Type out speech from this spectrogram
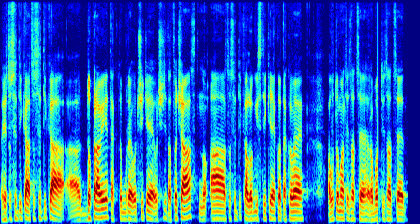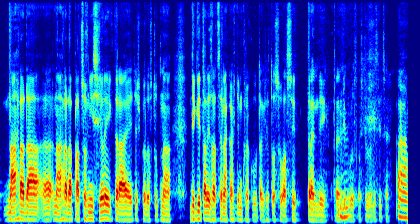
Takže co se týká, co se týká eh, dopravy, tak to bude určitě, určitě tato část. No a co se týká logistiky jako takové, automatizace, robotizace, náhrada, náhrada pracovní síly, která je těžko dostupná, digitalizace na každém kroku, takže to jsou asi trendy, trendy mm. budoucnosti logistice. A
